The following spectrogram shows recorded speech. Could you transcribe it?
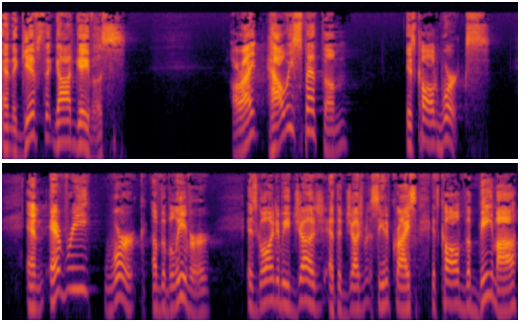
and the gifts that God gave us, all right, how we spent them is called works. And every work of the believer is going to be judged at the judgment seat of Christ. It's called the Bema,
